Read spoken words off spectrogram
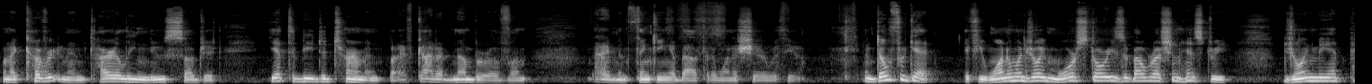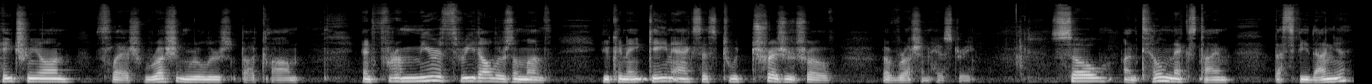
when I cover an entirely new subject, yet to be determined, but I've got a number of them that I've been thinking about that I want to share with you. And don't forget, if you want to enjoy more stories about Russian history, join me at Patreon slash RussianRulers.com. And for a mere $3 a month, you can gain access to a treasure trove of Russian history. So, until next time, до свидания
